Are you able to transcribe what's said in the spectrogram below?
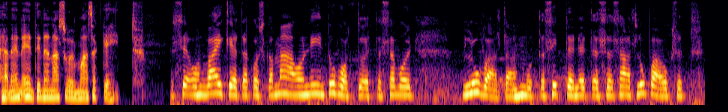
hänen entinen asuinmaansa kehittyy. Se on vaikeaa, koska maa on niin tuhottu, että sä voit luvata, mutta sitten, että sä saat lupaukset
